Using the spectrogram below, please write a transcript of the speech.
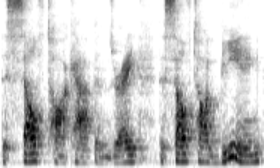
the self talk happens, right? The self talk being,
